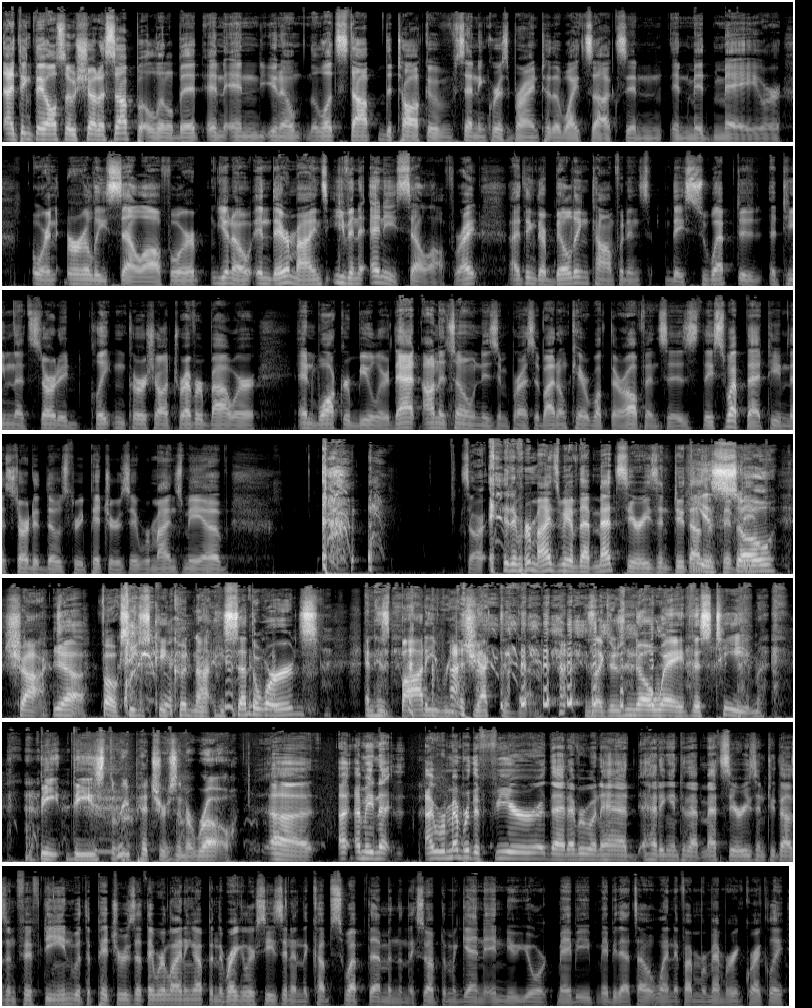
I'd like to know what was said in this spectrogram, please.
I think they also shut us up a little bit, and, and you know let's stop the talk of sending Kris Bryant to the White Sox in, in mid May or or an early sell off or, you know, in their minds, even any sell off, right? I think they're building confidence. They swept a, a, team that started Clayton Kershaw, Trevor Bauer, and Walker Buehler. That on its own is impressive. I don't care what their offense is. They swept that team that started those three pitchers. It reminds me of. Sorry, it reminds me of that Mets series in 2015. He is so shocked. Yeah, folks, he just he could not. He said the words, and his body rejected them. He's like, "There's no way this team beat these three pitchers in a row." Uh, I, I mean, I remember the fear that everyone had heading into that Mets series in 2015 with the pitchers that they were lining up in the regular season, and the Cubs swept them, and then they swept them again in New York. Maybe, maybe that's how it went, if I'm remembering correctly.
